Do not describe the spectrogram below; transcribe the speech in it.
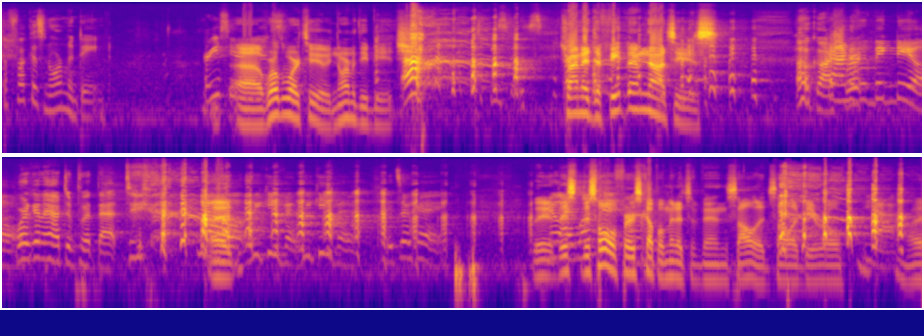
The fuck is Normandy? Are you serious? Uh, World War II, Normandy Beach. Jesus. Trying to defeat them Nazis. Oh gosh, Kind of we're, a big deal. we're gonna have to put that together. no, Uh, we keep it. We keep it. It's okay. The- I this this whole it. first couple minutes have been solid, solid B-roll. Yeah. I,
